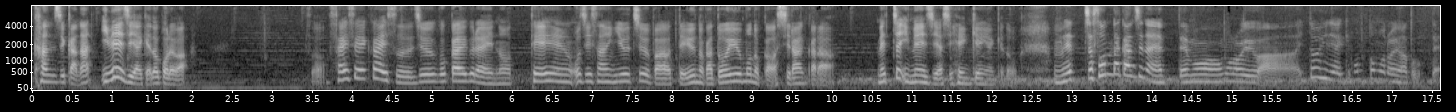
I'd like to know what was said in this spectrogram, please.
感じかな。イメージやけどこれは。そう。再生回数15回ぐらいの底辺おじさん YouTuber っていうのがどういうものかは知らんから。めっちゃイメージやし偏見やけど。めっちゃそんな感じなんやって。もうおもろいわ。伊藤英明ほんとおもろいなと思って。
